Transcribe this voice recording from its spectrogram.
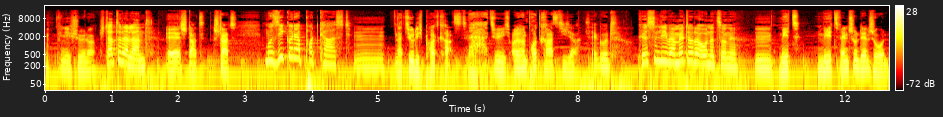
Finde ich schöner. Stadt oder Land? Äh, Stadt. Stadt. Musik oder Podcast? Mm, natürlich Podcast. Na, natürlich, euren Podcast hier. Sehr gut. Küssen lieber mit oder ohne Zunge? Mm, mit. Mit, wenn schon, denn schon.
